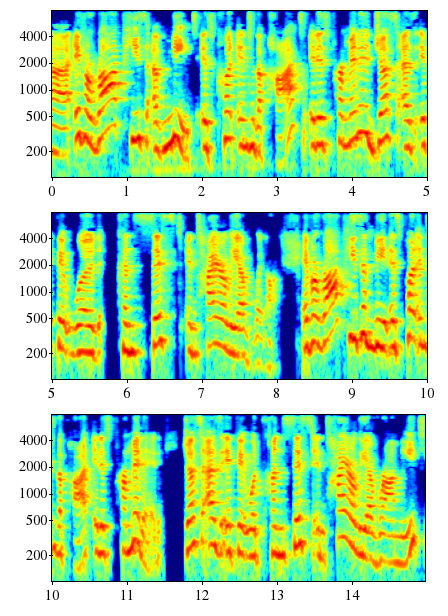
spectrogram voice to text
uh, if a raw piece of meat is put into the pot, it is permitted just as if it would consist entirely of, wait on. If a raw piece of meat is put into the pot, it is permitted just as if it would consist entirely of raw meat,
